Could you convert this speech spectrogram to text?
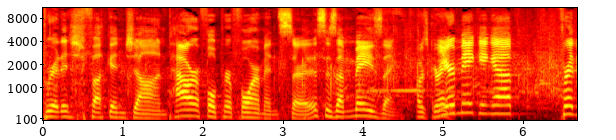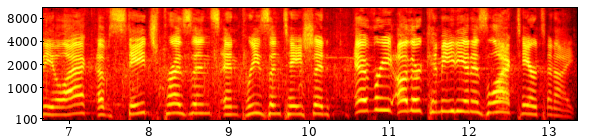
British fucking John. Powerful performance, sir. This is amazing. That was great. You're making up for the lack of stage presence and presentation every other comedian has lacked here tonight.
